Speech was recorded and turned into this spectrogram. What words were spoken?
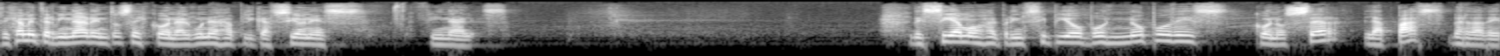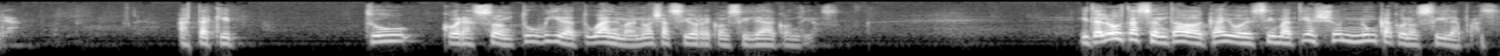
déjame terminar entonces con algunas aplicaciones finales. Decíamos al principio, vos no podés conocer la paz verdadera hasta que tu corazón, tu vida, tu alma no haya sido reconciliada con Dios. Y tal vez estás sentado acá y vos decís, Matías, yo nunca conocí la paz.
